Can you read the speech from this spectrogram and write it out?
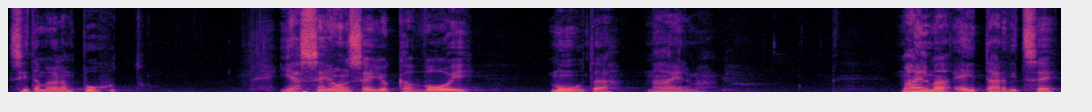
Sitä me ollaan puhuttu. Ja se on se, joka voi muuta maailmaa. Maailma ei tarvitse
